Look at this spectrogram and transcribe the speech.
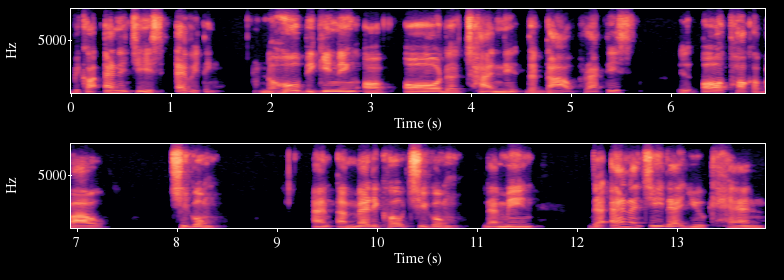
because energy is everything. The whole beginning of all the Chinese, the Tao practice, it all talk about qigong and a medical qigong. That means the energy that you can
